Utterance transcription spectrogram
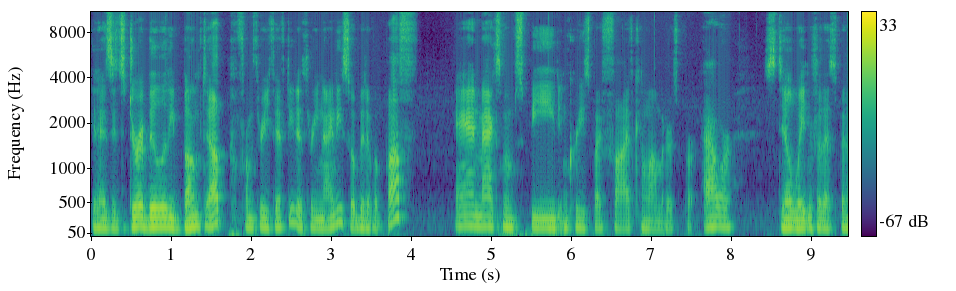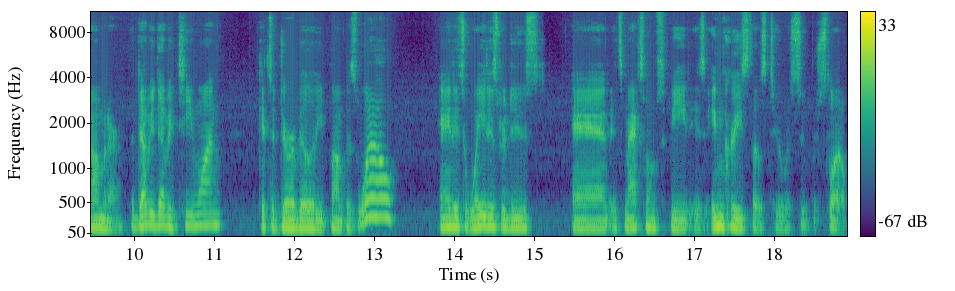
It has its durability bumped up from 350 to 390, so a bit of a buff. And maximum speed increased by 5 kilometers per hour. Still waiting for that speedometer. The WWT1 gets a durability bump as well, and its weight is reduced, and its maximum speed is increased. Those two were super slow.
